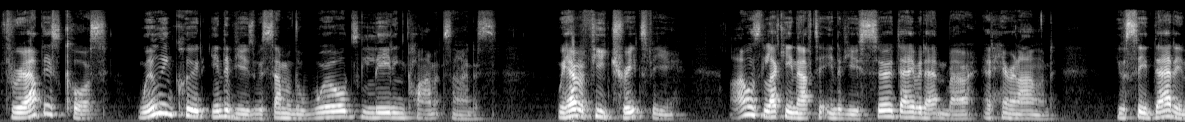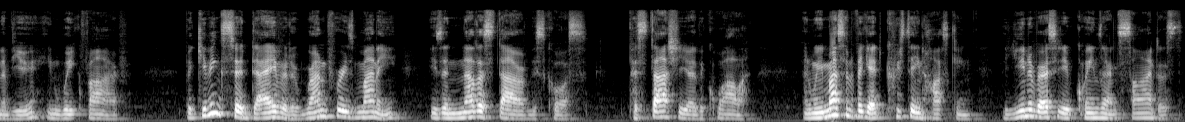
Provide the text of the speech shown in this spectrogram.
Throughout this course, we'll include interviews with some of the world's leading climate scientists. We have a few treats for you. I was lucky enough to interview Sir David Attenborough at Heron Island. You'll see that interview in week five. But giving Sir David a run for his money is another star of this course, Pistachio the koala. And we mustn't forget Christine Hosking, the University of Queensland scientist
